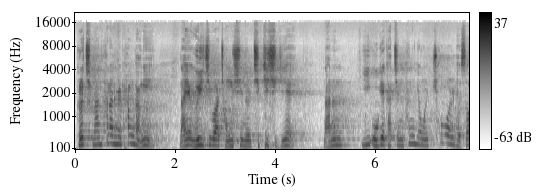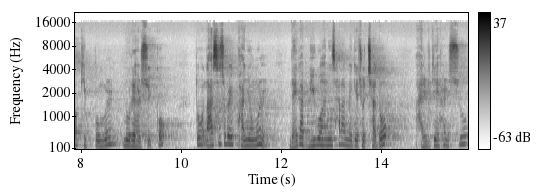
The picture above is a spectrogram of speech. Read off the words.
그렇지만 하나님의 평강이 나의 의지와 정신을 지키시기에 나는 이 옥에 갇힌 환경을 초월해서 기쁨을 노래할 수 있고 또 나 스스로의 관용을 내가 미워하는 사람에게조차도 알게 할 수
